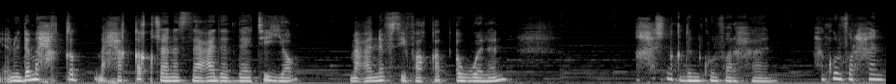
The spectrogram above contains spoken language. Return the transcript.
لأنه إذا ما حققت ما حققت أنا السعادة الذاتية مع نفسي فقط اولا ما حاش نقدر نكون فرحان. حنكون فرحان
